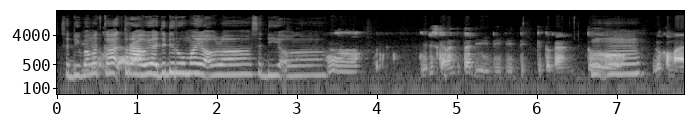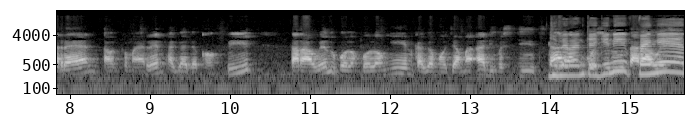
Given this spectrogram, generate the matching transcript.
Sedih Iya, banget kak. terawih aja di rumah ya Allah. Sedih ya Allah. Jadi sekarang kita di dididik gitu kan. Tuh, Mm-mm. lu kemarin, tahun kemarin kagak ada covid, taraweh lu bolong-bolongin, kagak mau jamaah di masjid. giliran gua kayak gini taraweh pengen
